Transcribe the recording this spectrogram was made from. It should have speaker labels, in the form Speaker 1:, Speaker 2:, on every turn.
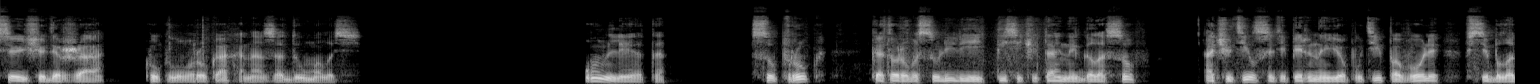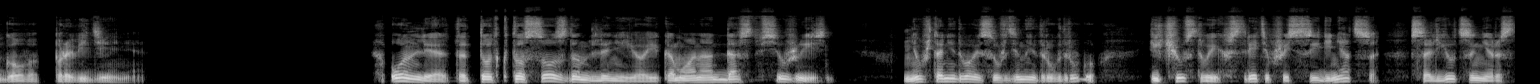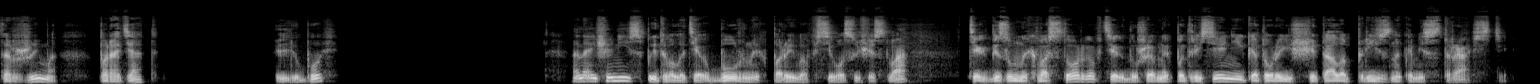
Speaker 1: Все еще держа куклу в руках, она задумалась. Он ли это? Супруг, которого сулили ей тысячи тайных голосов, очутился теперь на ее пути по воле всеблагого провидения. Он ли это тот, кто создан для нее и кому она отдаст всю жизнь? Неужто они двое суждены друг другу, и чувства их, встретившись, соединятся, сольются нерасторжимо, породят любовь? Она еще не испытывала тех бурных порывов всего существа, тех безумных восторгов, тех душевных потрясений, которые считала признаками страсти.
